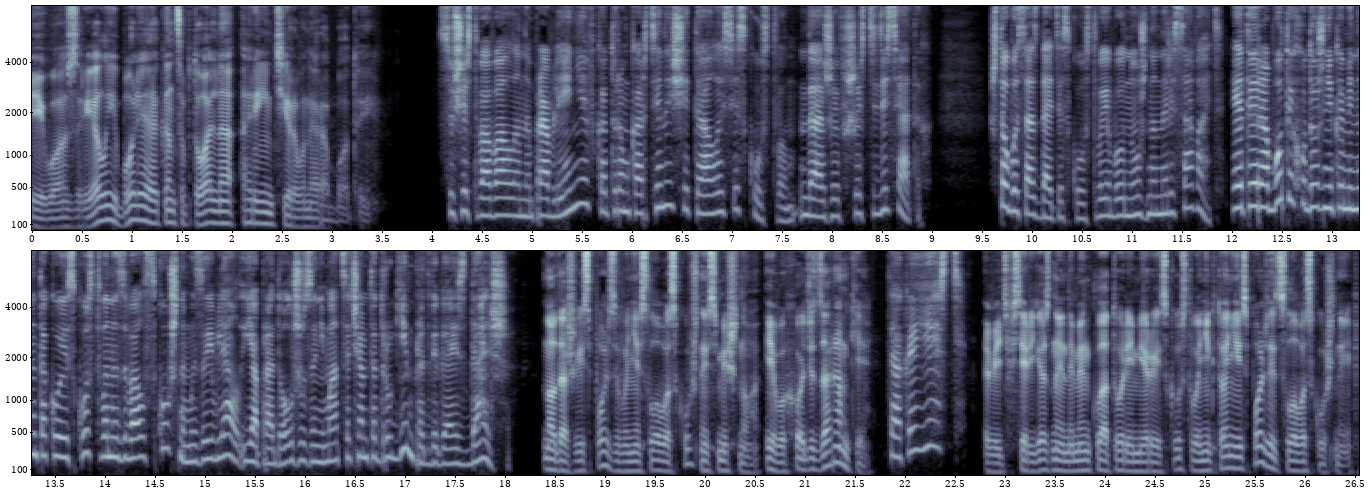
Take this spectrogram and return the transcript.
и его зрелой, более концептуально ориентированной работой. Существовало направление, в котором картина считалась искусством, даже в 60-х. Чтобы создать искусство, его нужно нарисовать. Этой работой художник именно такое искусство называл скучным и заявлял, я продолжу заниматься чем-то другим, продвигаясь дальше. Но даже использование слова «скучный» смешно и выходит за рамки. Так и есть. Ведь в серьезной номенклатуре мира искусства никто не использует слово «скучный»,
